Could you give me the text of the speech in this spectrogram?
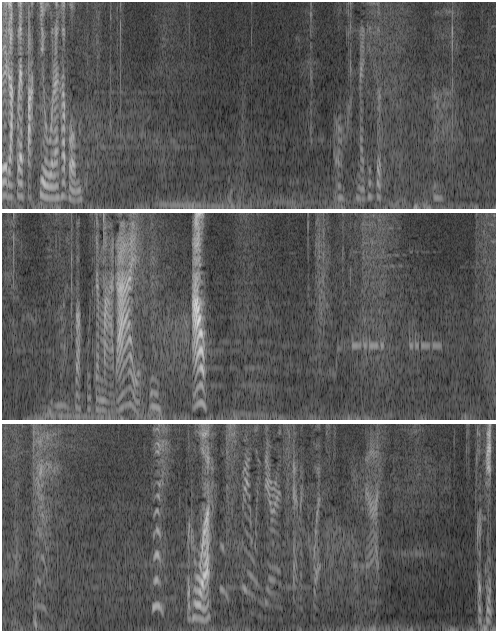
ด้วยรักและฟักยูนะครับผม โอ้ในที่สุดโอ้ยกว่ากูจะมาได้ อืมเอาเฮ้ยปวดหัว Who's failing their antenna quest? Not กดผิด 1022,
